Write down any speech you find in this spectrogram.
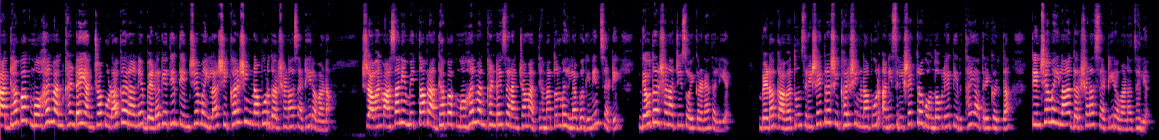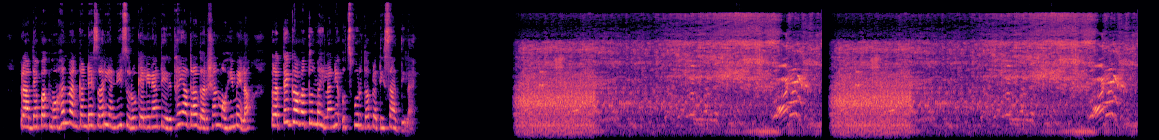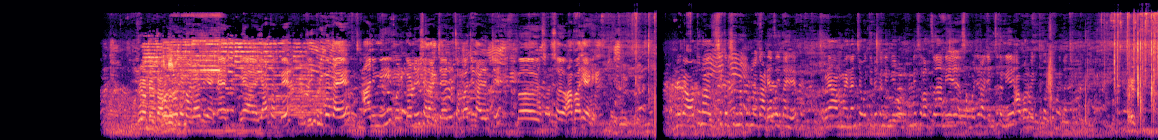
प्राध्यापक मोहन वनखंडे यांच्या पुढाकाराने बेडग येथील तीनशे महिला शिखर शिंगणापूर दर्शनासाठी रवाना. श्रावण मासानिमित्त प्राध्यापक मोहन वनखंडे सरांच्या माध्यमातून महिला भगिनींसाठी देवदर्शनाची सोय करण्यात आली आहे. बेडग गावातून श्रीक्षेत्र शिखर शिंगणापूर आणि श्रीक्षेत्र गोंदवले तीर्थयात्रेकरता तीनशे महिला दर्शनासाठी रवाना झाल्या. प्राध्यापक मोहन वनखंडे सर यांनी सुरू केलेल्या तीर्थयात्रा दर्शन मोहिमेला प्रत्येक गावातून महिलांनी उत्स्फूर्त प्रतिसाद दिलाय महाराज या- या- यातर्फे निघत आहे. आणि मी वनकर्णे सरांचे आणि संभाजी राजांचे अ, स- आभारी आहे. आपल्या गावातून आज शिखर शिंगणापूरला गाड्या जात आहेत. सगळ्या महिलांच्या वतीने कनी मी वनखंडे सरांचं आणि संभाजीराजेंचं कनी आभार व्यक्त करतो महिलांच्या वतीने.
